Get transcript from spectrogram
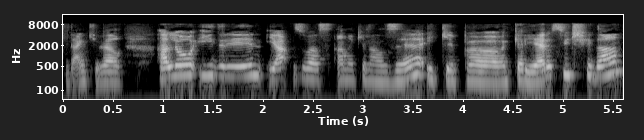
dankjewel. Hallo iedereen. Ja, zoals Anneke al zei, ik heb een carrière switch gedaan.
